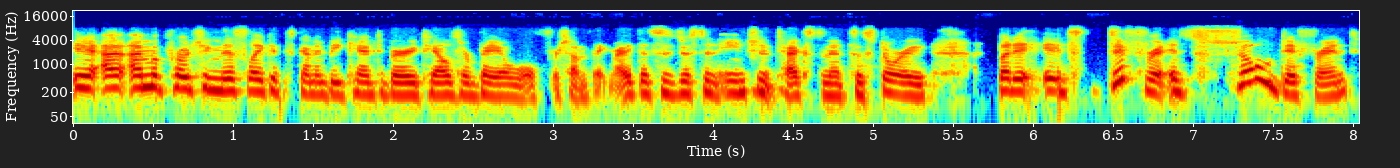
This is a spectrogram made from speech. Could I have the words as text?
I, I'm approaching this like it's going to be Canterbury Tales or Beowulf or something, right? This is just an ancient text and it's a story, but it, it's different. It's so different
